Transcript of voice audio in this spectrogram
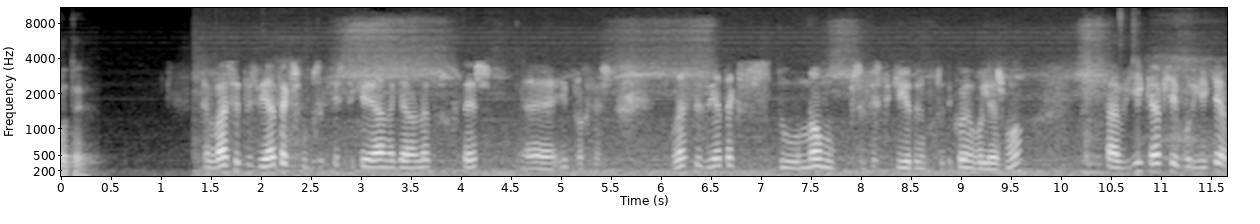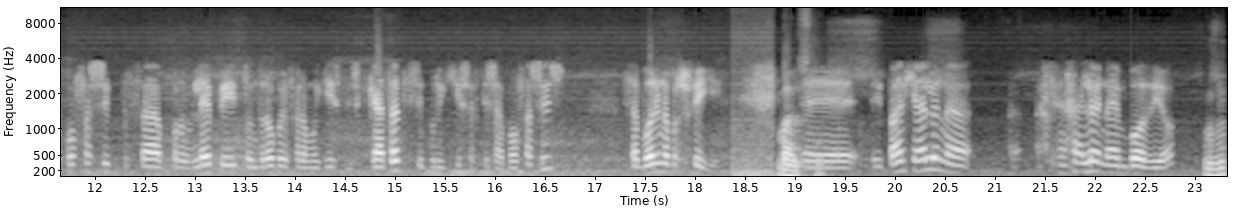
ποτέ; Ε, βάσει της διάταξης που ψηφίστηκε, αν δεν κάνω λάθος, χθες ε, ή προχθές, βάσει της διάταξης του νόμου που ψηφίστηκε για τον υποχρεωτικό εμβολιασμό, θα βγει κάποια υπουργική απόφαση που θα προβλέπει τον τρόπο εφαρμογής της. Κατά της υπουργικής αυτής απόφασης θα μπορεί να προσφύγει. Μάλιστα. Ε, υπάρχει άλλο ένα, άλλο ένα εμπόδιο. Μμμ.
